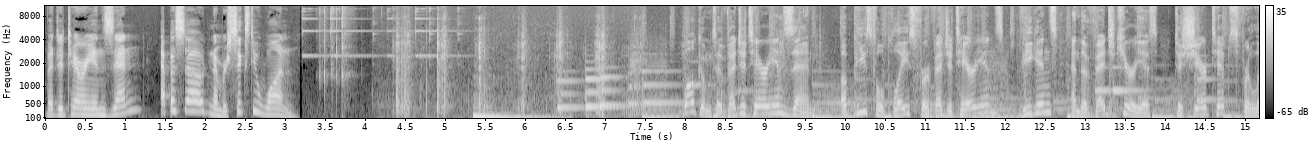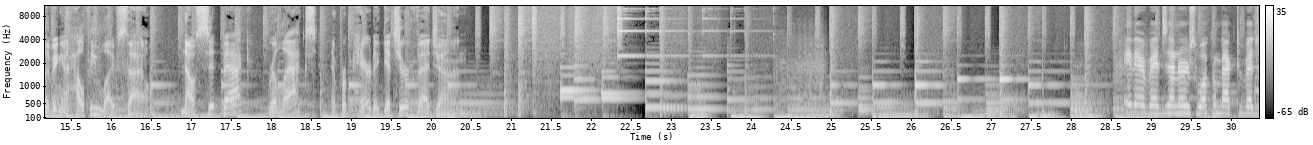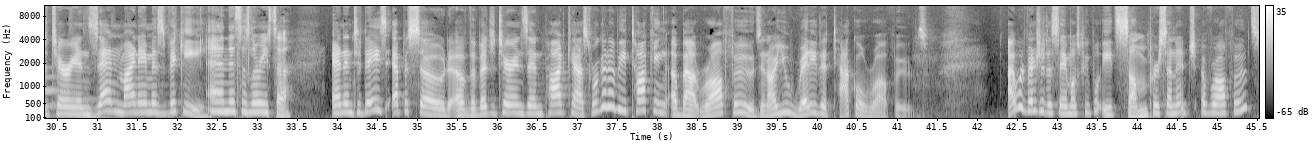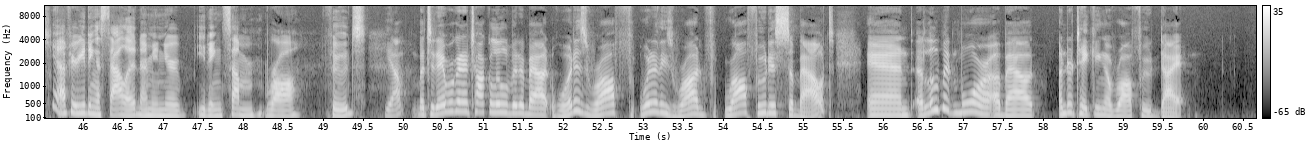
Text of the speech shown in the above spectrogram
Vegetarian Zen, episode number 61. Welcome to Vegetarian Zen, a peaceful place for vegetarians, vegans, and the veg curious to share tips for living a healthy lifestyle. Now sit back, relax, and prepare to get your veg on. There, Veg Zeners. Welcome back to Vegetarian Zen. My name is Vicky. And this is Larissa. And in today's episode of the Vegetarian Zen podcast, we're going to be talking about raw foods. And are you ready to tackle raw foods? I would venture to say most people eat some percentage of raw foods. Yeah, if you're eating a salad, I mean, you're eating some raw foods. Yeah, but today we're going to talk a little bit about what is raw, what are these raw raw foodists about, and a little bit more about undertaking a raw food diet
